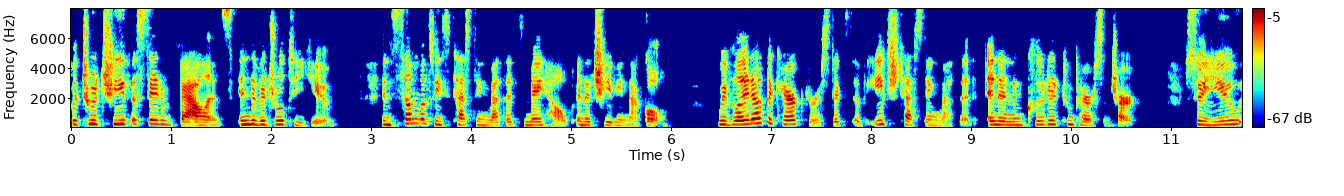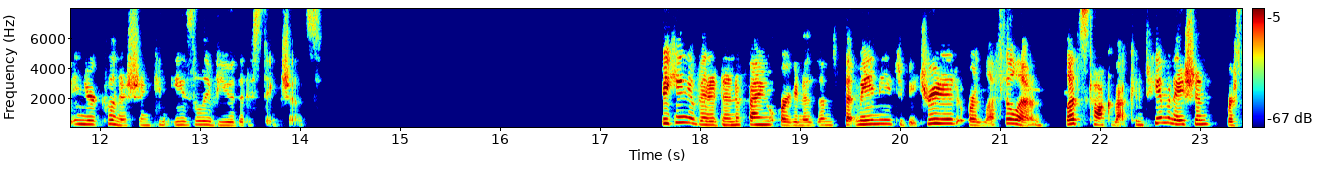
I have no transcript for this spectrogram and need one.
but to achieve a state of balance individual to you. And some of these testing methods may help in achieving that goal. We've laid out the characteristics of each testing method in an included comparison chart so you and your clinician can easily view the distinctions. Speaking of identifying organisms that may need to be treated or left alone, let's talk about contamination versus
